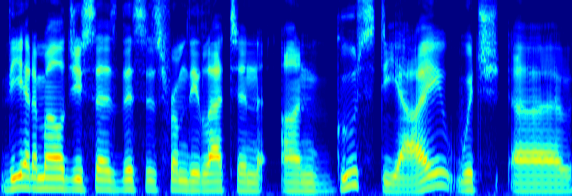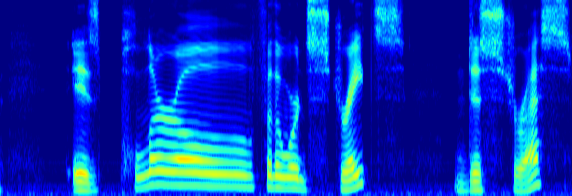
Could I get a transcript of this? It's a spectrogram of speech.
The etymology says this is from the Latin angustiae, which uh, is plural for the word straits, distress,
